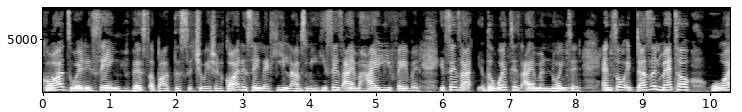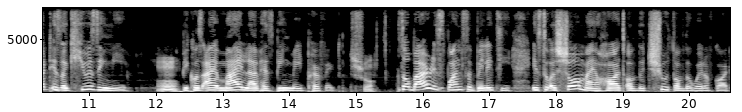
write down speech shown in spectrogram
God's word is saying this about this situation. God is saying that He loves me. He says, I am highly favored. It says, I, the word says, I am anointed. And so it doesn't matter what is accusing me mm. because I, my love has been made perfect. Sure. So my responsibility is to assure my heart of the truth of the word of God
